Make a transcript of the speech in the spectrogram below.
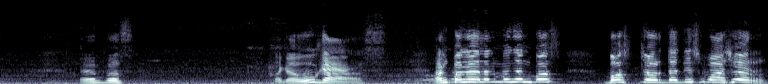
Ayan, boss. Tagahugas. Ang pangalan mo niyan, boss? Boss Jor the dishwasher.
